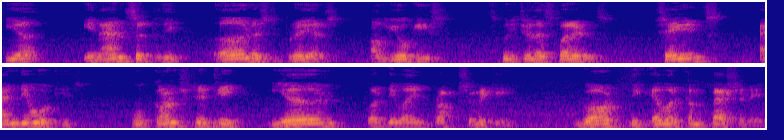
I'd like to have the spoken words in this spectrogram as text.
here in answer to the earnest prayers of yogis, spiritual aspirants, saints, and devotees who constantly yearn for divine proximity. God, the ever compassionate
